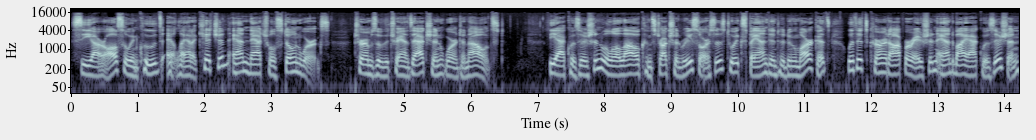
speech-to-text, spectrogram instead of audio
CR also includes Atlanta Kitchen and Natural Stoneworks. Terms of the transaction weren't announced. The acquisition will allow Construction Resources to expand into new markets with its current operation and by acquisition,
